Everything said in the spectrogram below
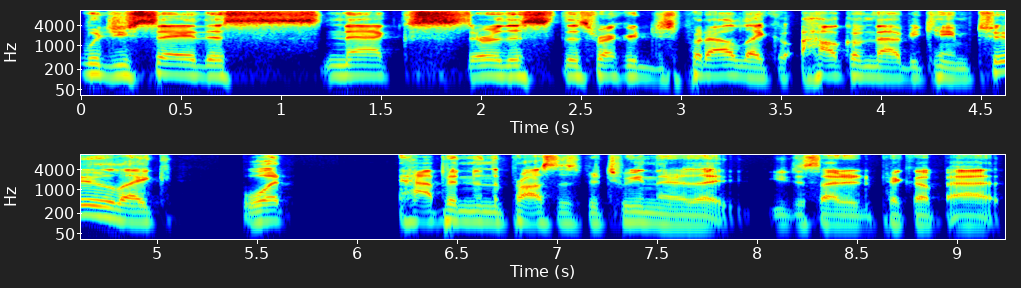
would you say this next or this this record you just put out like how come that became two? Like what happened in the process between there that you decided to pick up at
